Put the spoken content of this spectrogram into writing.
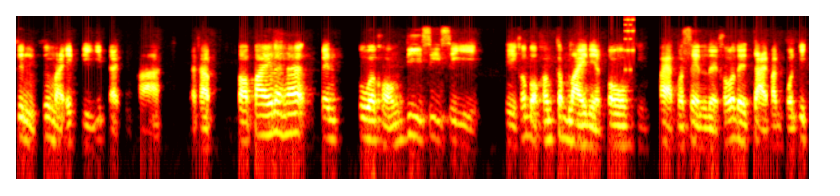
ขึ้นเครื่องหมาย XD 28 กุมภานะครับ ต่อไปนะฮะเป็นตัวของ DCC นี่เขาบอกเขากำไรเนี่ยโตถึง 8%เลยเขาก็เลยจ่ายปันผลอีก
